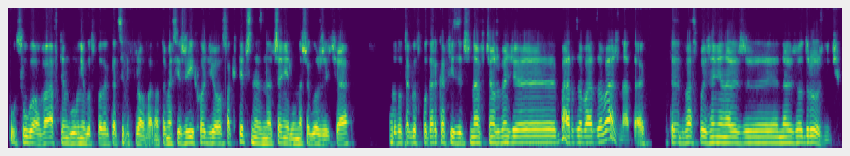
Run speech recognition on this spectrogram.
Usługowa, w tym głównie gospodarka cyfrowa. Natomiast jeżeli chodzi o faktyczne znaczenie dla naszego życia, no to ta gospodarka fizyczna wciąż będzie bardzo, bardzo ważna, tak? Te dwa spojrzenia należy, należy odróżnić.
